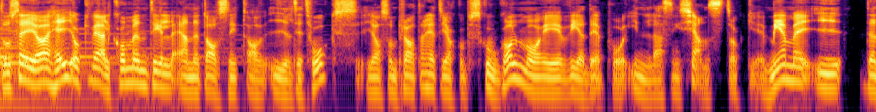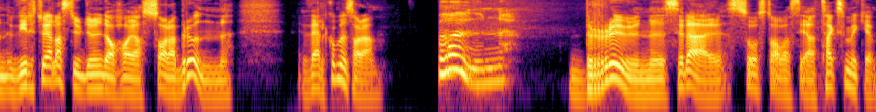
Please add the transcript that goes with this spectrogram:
Då säger jag hej och välkommen till ännu ett avsnitt av ILT Talks. Jag som pratar heter Jakob Skogholm och är VD på Inläsningstjänst. Och med mig i den virtuella studion idag har jag Sara Brunn. Välkommen Sara! Brun. Brun, se där, så stavas jag. Tack så mycket.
